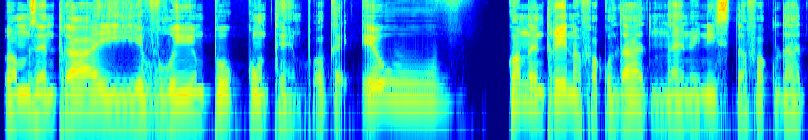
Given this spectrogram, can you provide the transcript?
vamos entrar e evoluir um pouco com o tempo. Ok, eu quando entrei na faculdade, né, no início da faculdade,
